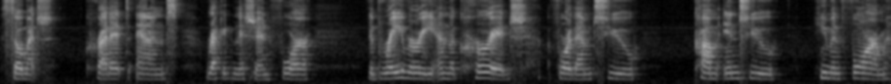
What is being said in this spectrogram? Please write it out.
so much credit and recognition for the bravery and the courage for them to come into human form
